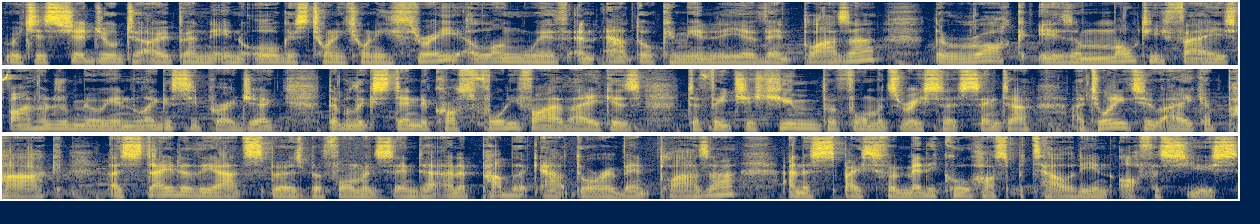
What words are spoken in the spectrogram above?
which is scheduled to open in August 2023, along with an outdoor community event plaza. The Rock is a multi phase 500 million legacy project that will extend across 45 acres to feature Human Performance Research Centre, a 22 acre park, a state of the art Spurs Performance Centre, and a public outdoor event plaza, and a space for medical, hospitality, and office use.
